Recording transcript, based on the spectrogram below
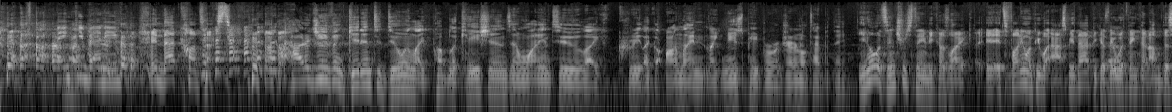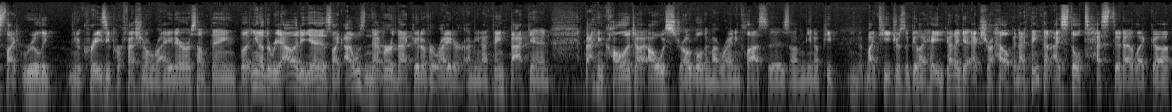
Thank you, Benny. in that context. How did you even get into doing like publications and wanting to like create like an online like newspaper or journal type of thing? You know what's interesting because like it's funny when people ask me that because they would think that I'm this like really you know crazy professional writer or something. But you know the reality is like I was never that good of a writer. I mean I think back in back in college I always struggled in my writing classes. Um you know people you know my teachers would be like hey you got to get extra help and I think that I still tested at like a,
